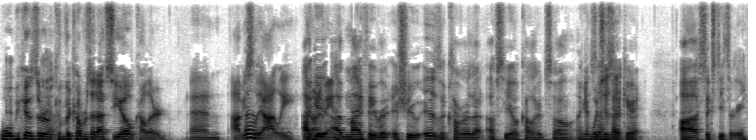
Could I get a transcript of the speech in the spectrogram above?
Well, because they're Yeah. the covers at FCO colored, and obviously Ottley. You I get I mean? uh, my favorite issue is a cover that FCO colored, so I guess Which is it? accurate. Uh, sixty three.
